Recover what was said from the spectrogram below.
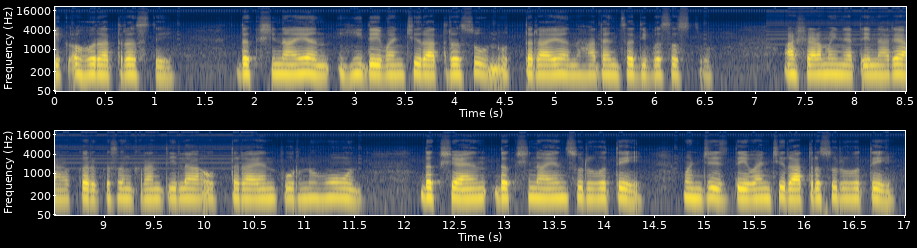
एक अहोरात्र असते. दक्षिणायन ही देवांची रात्र असून उत्तरायण हा त्यांचा दिवस असतो. आषाढ महिन्यात येणाऱ्या कर्कसंक्रांतीला उत्तरायण पूर्ण होऊन दक्षिणायन दक्षिणायन सुरू होते. म्हणजेच देवांची रात्र सुरू होते.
